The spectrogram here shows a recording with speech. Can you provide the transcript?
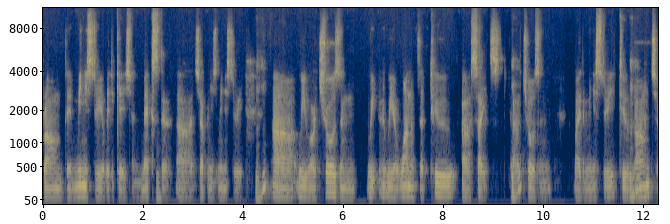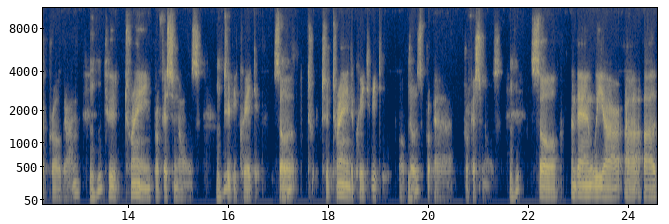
from the ministry of education MEXT uh, japanese ministry Mhm. uh, we were chosen we, we are one of the two uh, sites uh, Mhm. chosen by the ministry to Mhm. launch a program Mhm. to train professionals Mhm. to be creative so to, to train the creativity of Mhm. those pro- uh, professionals so and then we are uh, about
